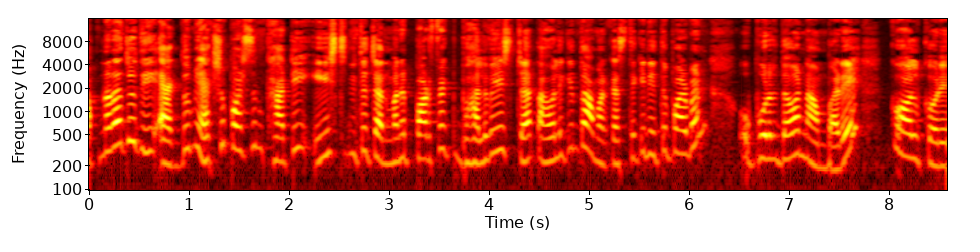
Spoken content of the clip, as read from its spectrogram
আপনারা যদি একদমই একশো পার্সেন্ট খাঁটি ইস্ট নিতে চান মানে পারফেক্ট ভালো ইস্টটা, তাহলে কিন্তু আমার কাছ থেকে নিতে পারবেন। উপরে দেওয়া নাম্বারে কল করে।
